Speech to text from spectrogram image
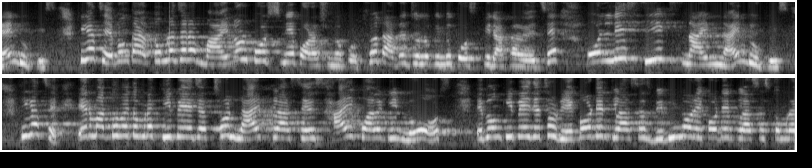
nine rupees ঠিক আছে? এবং তোমরা যারা মাইনর কোর্স নিয়ে পড়াশোনা করছ, তাদের জন্য কিন্তু কোর্স ফি রাখা হয়েছে অনলি নাইন নাইন রুপিস ঠিক আছে? এর মাধ্যমে তোমরা কি পেয়ে যাচ্ছ? Live classes high quality notes এবং কি পেয়ে যাচ্ছ? রেকর্ডেড ক্লাসেস বিভিন্ন রেকর্ডেড ক্লাসেস তোমরা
